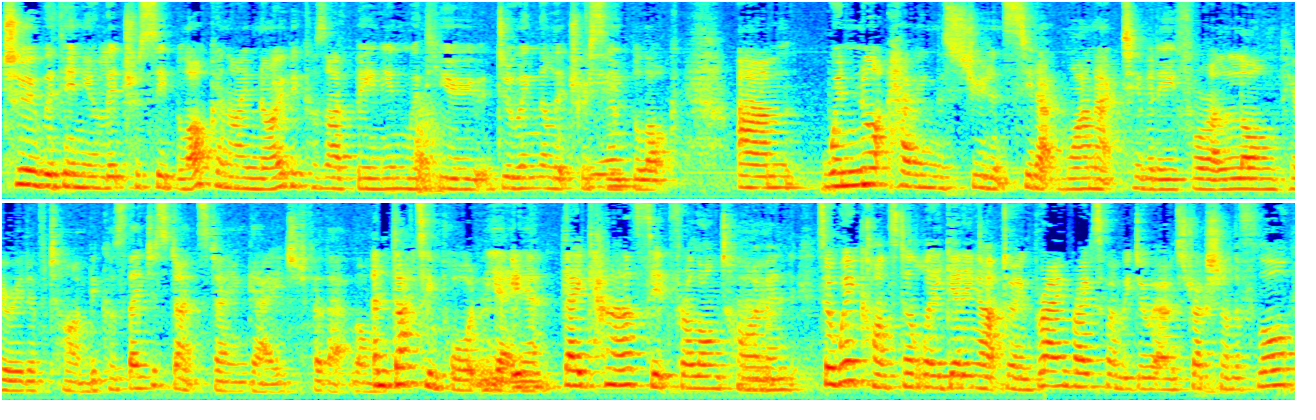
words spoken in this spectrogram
too within your literacy block, and I know because I've been in with you doing the literacy Yeah. block, um, we're not having the students sit at one activity for a long period of time because they just don't stay engaged for that long. And that's important. Yeah, It- yeah. They can't sit for a long time, Mm. and so we're constantly getting up, doing brain breaks when we do our instruction on the floor,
